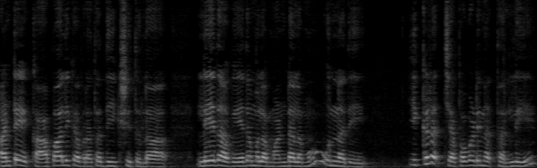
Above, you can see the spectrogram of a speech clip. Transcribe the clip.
అంటే కాపాలిక వ్రత దీక్షితుల లేదా వేదముల మండలము ఉన్నది. ఇక్కడ చెప్పబడిన తల్లి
